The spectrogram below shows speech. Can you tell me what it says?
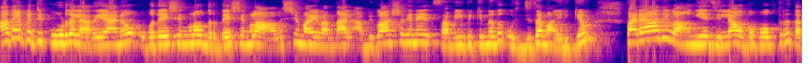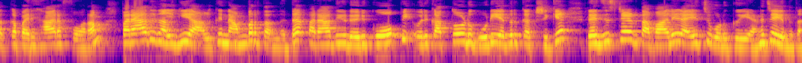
അതേപ്പറ്റി കൂടുതൽ അറിയാനോ ഉപദേശങ്ങളോ നിർദ്ദേശങ്ങളോ ആവശ്യമായി വന്നാൽ അഭിഭാഷകനെ സമീപിക്കുന്നത് ഉചിതമായിരിക്കും. പരാതി വാങ്ങിയ ജില്ലാ ഉപഭോക്തൃ തർക്ക പരിഹാര ഫോറം പരാതി നൽകിയ ആൾക്ക് നമ്പർ തന്നിട്ട് പരാതിയുടെ ഒരു കോപ്പി ഒരു കത്തോടുകൂടി എതിർകക്ഷിക്ക് രജിസ്റ്റേർഡ് തപാലിൽ അയച്ചു കൊടുക്കുകയാണ് ചെയ്യുന്നത്.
